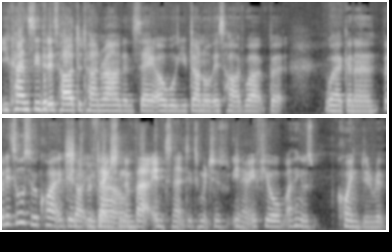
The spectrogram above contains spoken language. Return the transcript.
You can see that it's hard to turn around and say, "Oh, well, you've done all this hard work, but." We're gonna But it's also quite a good reflection of that internet dictum, which is, you know, if you're, I think it was coined in re-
